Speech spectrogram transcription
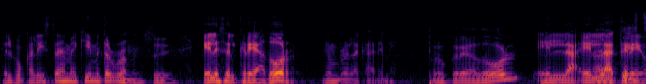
El vocalista de My Chemical Romance. Sí. Él es el creador de Umbrella Academy. Pero creador, Él la, él la creó.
